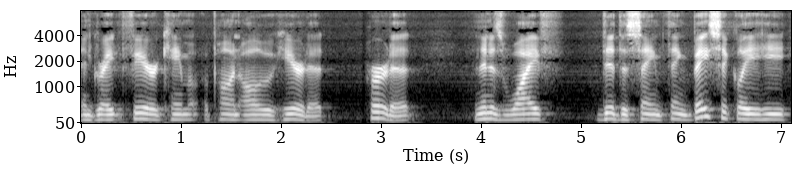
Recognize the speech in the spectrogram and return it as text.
and great fear came upon all who heard it, heard it. And then his wife did the same thing. Basically, he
